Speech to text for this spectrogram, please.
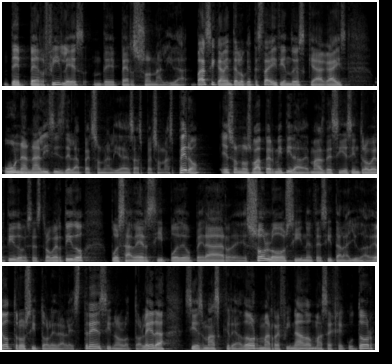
de, perfiles de personalidad. Básicamente lo que te está diciendo es que hagáis un análisis de la personalidad de esas personas, pero eso nos va a permitir, además de si es introvertido o es extrovertido, pues saber si puede operar eh, solo, si necesita la ayuda de otros, si tolera el estrés, si no lo tolera, si es más creador, más refinado, más ejecutor.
